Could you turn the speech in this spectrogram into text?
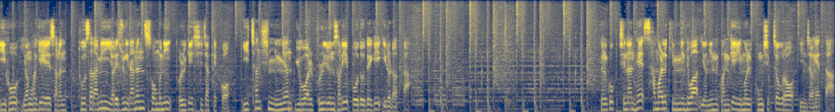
이후 영화계에서는 두 사람이 열애 중이라는 소문이 돌기 시작했고 2016년 6월 불륜설이 보도되기 이르렀다. 결국 지난해 3월 김민희와 연인 관계임을 공식적으로 인정했다.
